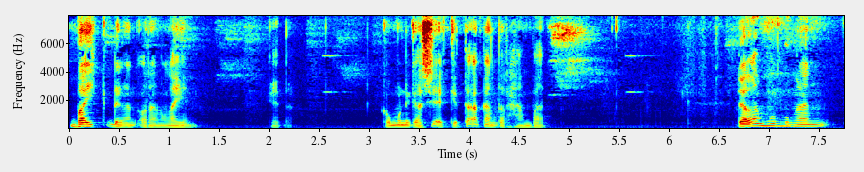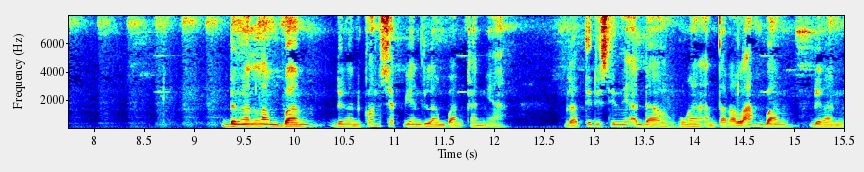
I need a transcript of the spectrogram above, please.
baik dengan orang lain gitu. komunikasi kita akan terhambat dalam hubungan dengan lambang dengan konsep yang dilambangkannya berarti di sini ada hubungan antara lambang dengan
